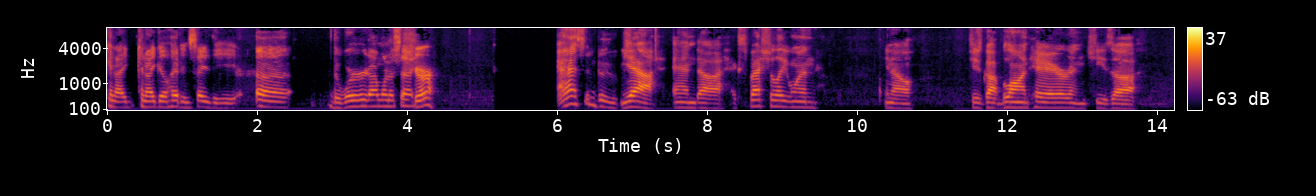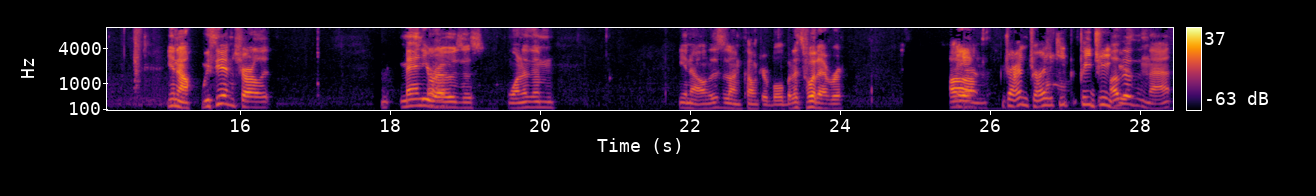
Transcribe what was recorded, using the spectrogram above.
Can I can I go ahead and say the uh the word I wanna say? Sure. Ass and boobs. Yeah, and uh, especially when you know she's got blonde hair and she's uh, you know, we see it in Charlotte. Mandy Uh-huh. Rose is one of them. You know, this is uncomfortable, but it's whatever. Yeah. Um, Trying trying to keep it PG. here. other than that,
